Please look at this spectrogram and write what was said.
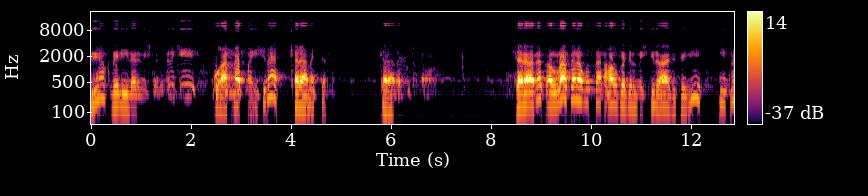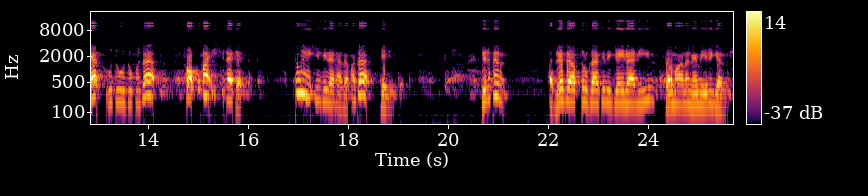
büyük velilerin işleridir ki bu anlatma işine keramet derler. Keramet budur. Keramet Allah tarafından halk edilmiş bir hadiseyi idrak hududumuza sokma işine derler. Bu işi bilen adama da velidir. Bir gün Hazreti Abdülkadir Geylani'nin zamanın emiri gelmiş.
